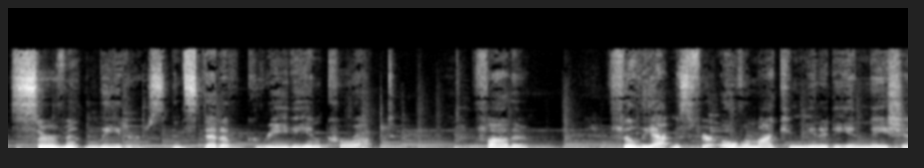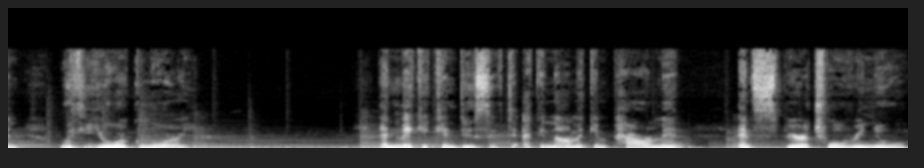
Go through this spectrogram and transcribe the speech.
servant leaders instead of greedy and corrupt. Father, fill the atmosphere over my community and nation with your glory and make it conducive to economic empowerment and spiritual renewal.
